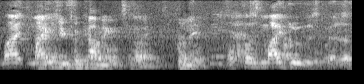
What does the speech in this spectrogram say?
My, my, Thank you for coming tonight. Brilliant. of course, my group is better.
